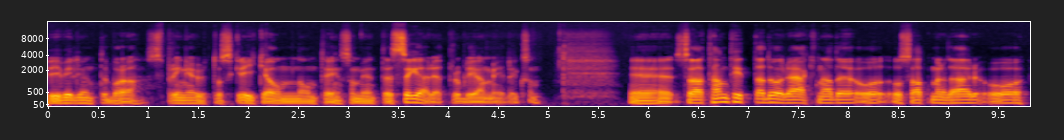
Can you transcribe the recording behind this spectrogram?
vi vill ju inte bara springa ut och skrika om någonting som vi inte ser ett problem i. Liksom. Eh, så att han tittade och räknade och, och satt med det där. och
